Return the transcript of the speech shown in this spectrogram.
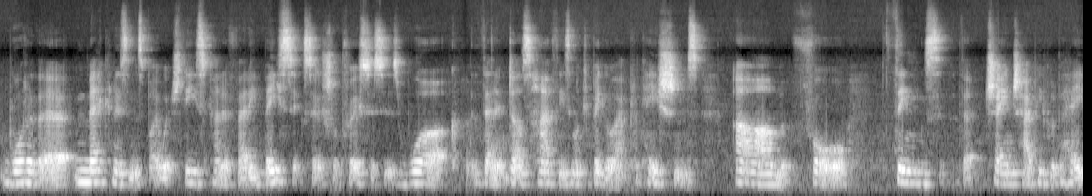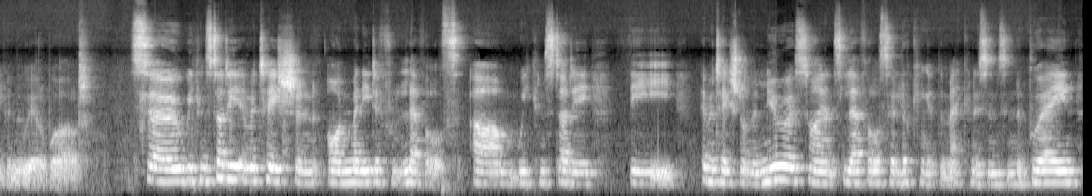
what are the mechanisms by which these kind of very basic social processes work, then it does have these much bigger applications um, for things that change how people behave in the real world. So we can study imitation on many different levels. Um, we can study the imitation on the neuroscience level, so looking at the mechanisms in the brain,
